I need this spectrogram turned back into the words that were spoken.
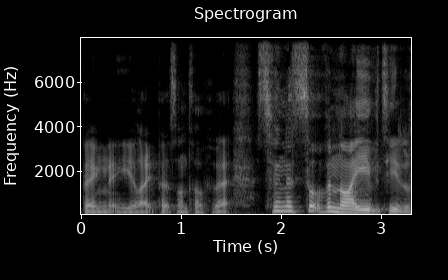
thing that he like puts on top of it. I think there's sort of a naivety to,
